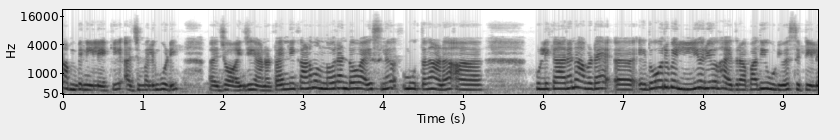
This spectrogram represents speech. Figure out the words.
കമ്പനിയിലേക്ക് അജ്മലും കൂടി ജോയിൻ ചെയ്യാണ് കേട്ടോ. എന്നേക്കാളും ഒന്നോ രണ്ടോ വയസ്സിന് മൂത്തതാണ്. പുള്ളിക്കാരൻ അവിടെ ഏതോ ഒരു വലിയൊരു ഹൈദരാബാദ് യൂണിവേഴ്സിറ്റിയിൽ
